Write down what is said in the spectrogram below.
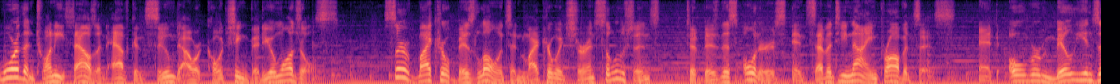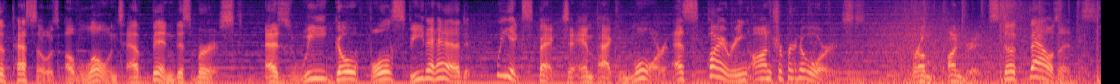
More than 20,000 have consumed our coaching video modules. Serve micro biz loans and micro insurance solutions to business owners in 79 provinces. And over millions of pesos of loans have been disbursed. As we go full speed ahead, we expect to impact more aspiring entrepreneurs. From hundreds to thousands,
